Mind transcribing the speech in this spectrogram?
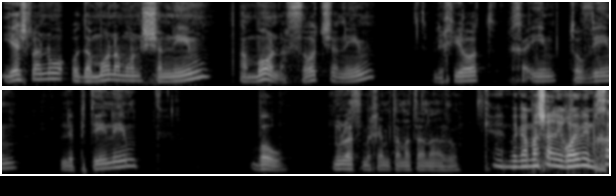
יש לנו עוד המון המון שנים, המון, עשרות שנים, לחיות חיים טובים לפטינים. בואו, תנו לעצמכם את המתנה הזו. כן, וגם מה שאני רואה ממך,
